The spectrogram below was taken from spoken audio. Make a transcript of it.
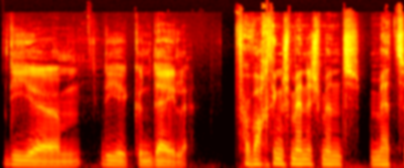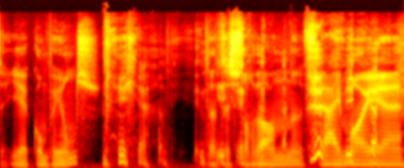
die, ehm, die je kunt delen? Verwachtingsmanagement met je compagnons. ja, Dat is toch wel een vrij mooie eh, dat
